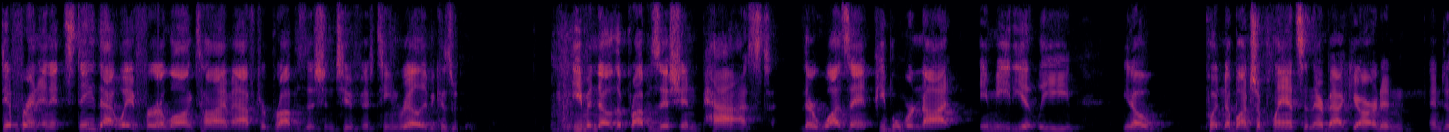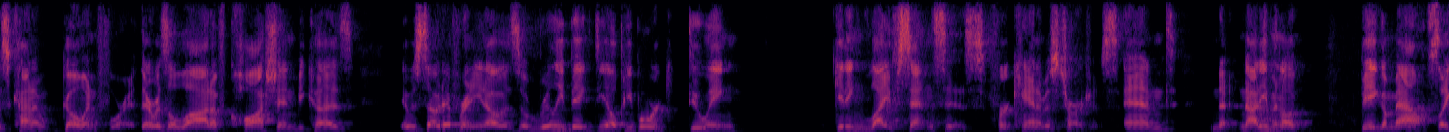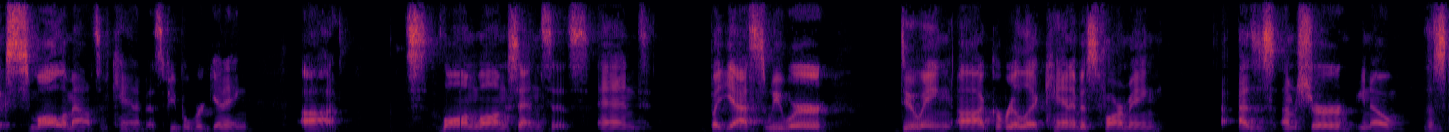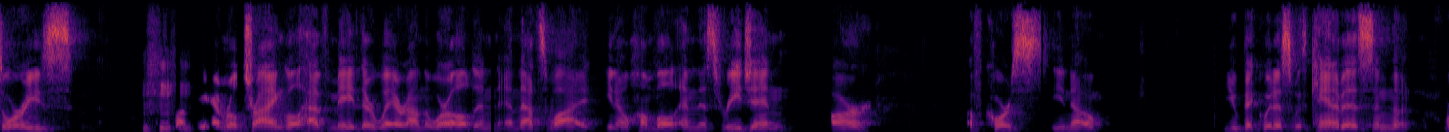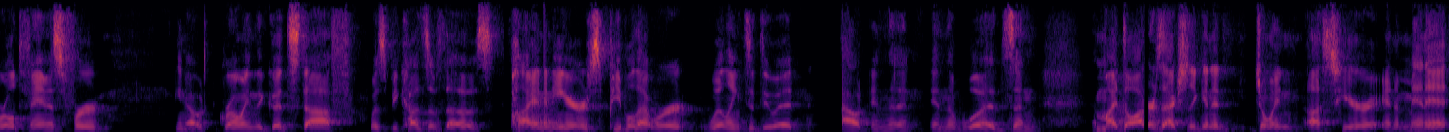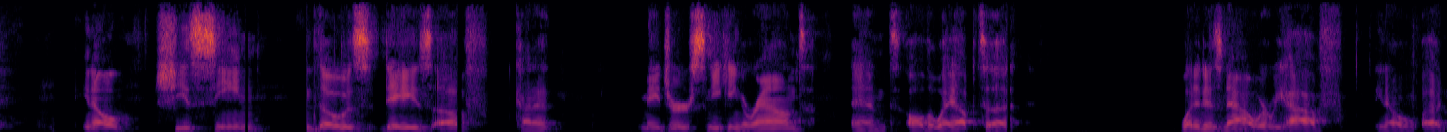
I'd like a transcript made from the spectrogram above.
different and it stayed that way for a long time after Proposition 215, really, because even though the proposition passed, there wasn't, people were not immediately, you know, putting a bunch of plants in their backyard and and just kind of going for it. There was a lot of caution because it was so different. You know, it was a really big deal. People were doing getting life sentences for cannabis charges and n- not even a big amounts, like small amounts of cannabis. People were getting uh, long, long sentences. And but yes, we were doing uh, guerrilla cannabis farming as I'm sure you know the stories from the Emerald Triangle have made their way around the world, and and that's why you know Humboldt and this region are, of course, you know, ubiquitous with cannabis and the world famous for you know growing the good stuff was because of those pioneers, people that were willing to do it out in the in the woods and and my daughter's actually going to join us here in a minute. You know, she's seen those days of kind of major sneaking around and all the way up to what it is now, where we have, you know, a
